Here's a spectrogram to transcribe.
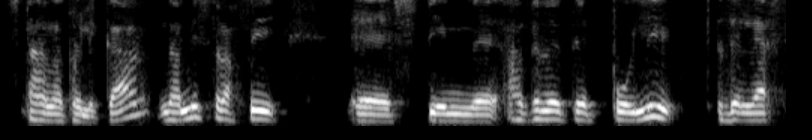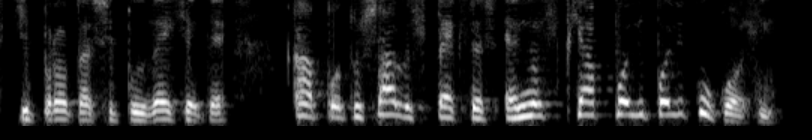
στα ανατολικά, να μην στραφεί ε, στην, ε, αν θέλετε, πολύ δελεαστική πρόταση που δέχεται από τους άλλους παίκτες ενός πια πολυπολικού κόσμου.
